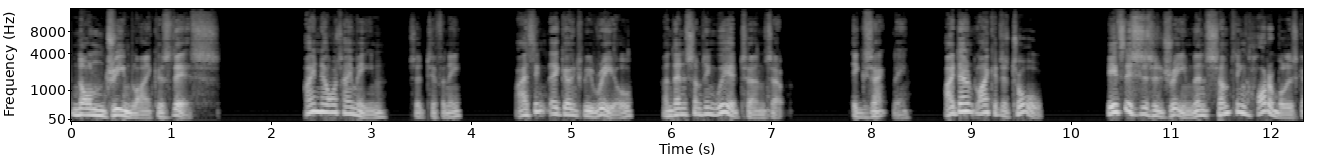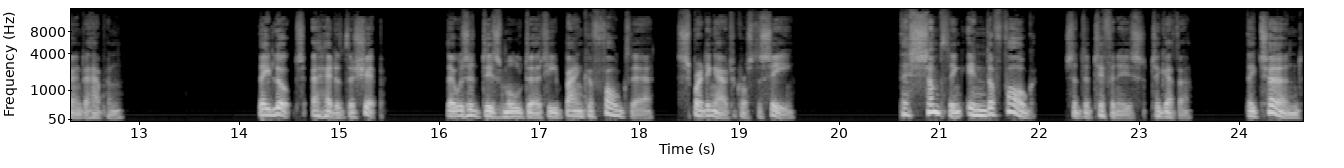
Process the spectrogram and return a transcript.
non-dreamlike as this. I know what I mean, said Tiffany. I think they're going to be real, and then something weird turns up. Exactly. I don't like it at all. If this is a dream, then something horrible is going to happen. They looked ahead of the ship. There was a dismal, dirty bank of fog there, spreading out across the sea. There's something in the fog, said the Tiffany's together. They turned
